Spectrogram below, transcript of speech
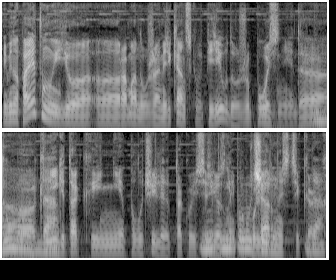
Именно поэтому ее э, романы уже американского периода, уже поздние, да, Думаю, э, книги да. так и не получили такой серьезной не, не популярности, как, да.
